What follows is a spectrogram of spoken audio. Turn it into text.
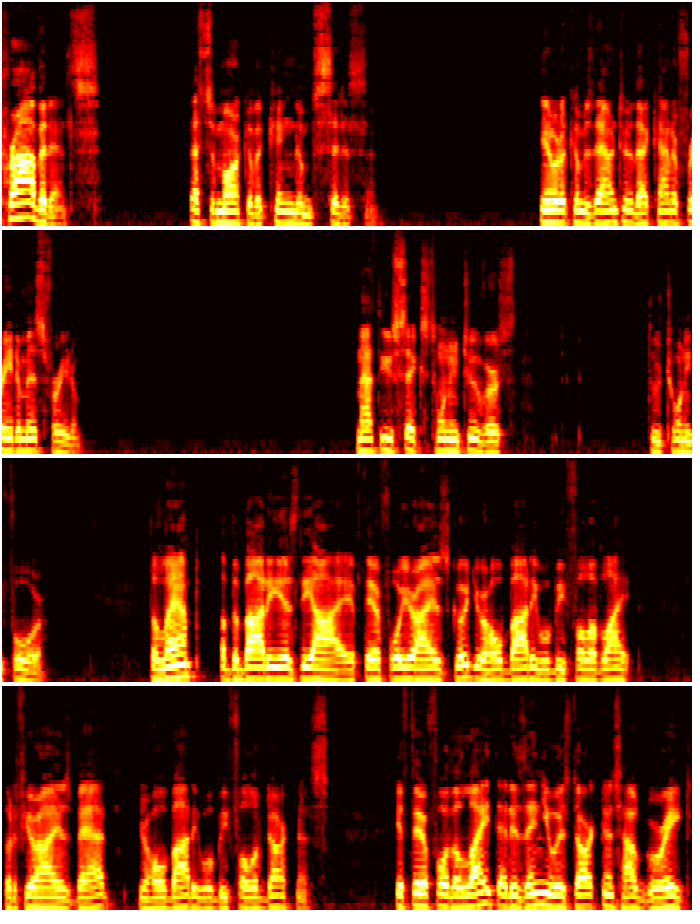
providence. That's the mark of a kingdom citizen. You know what it comes down to? That kind of freedom is freedom. Matthew 6, 22, verse through 24. The lamp of the body is the eye. If therefore your eye is good, your whole body will be full of light. But if your eye is bad, your whole body will be full of darkness. If therefore the light that is in you is darkness, how great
